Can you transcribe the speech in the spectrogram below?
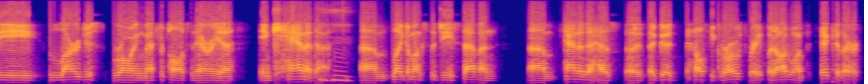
the largest growing metropolitan area in Canada. Mhm. Um, like amongst the G7, um, Canada has a, a good, healthy growth rate, but Ottawa in particular,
